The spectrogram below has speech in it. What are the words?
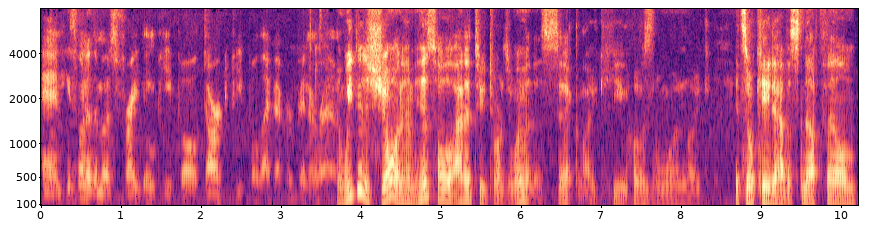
and he's one of the most frightening people, dark people I've ever been around. And we did a show on him. His whole attitude towards women is sick. Like he was the one like it's okay to have a snuff film.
